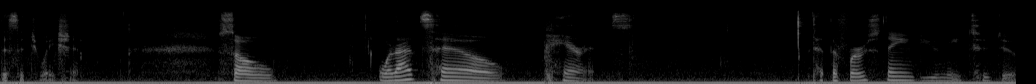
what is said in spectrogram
the situation. So, what I tell parents that the first thing you need to do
